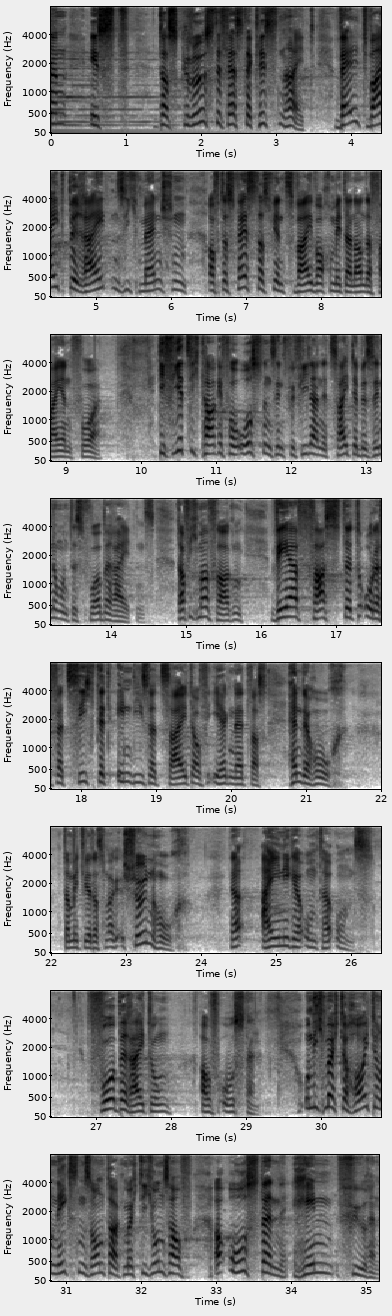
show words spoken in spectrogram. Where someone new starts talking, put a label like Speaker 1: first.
Speaker 1: Ostern ist das größte Fest der Christenheit. Weltweit bereiten sich Menschen auf das Fest, das wir in zwei Wochen miteinander feiern, vor. Die 40 Tage vor Ostern sind für viele eine Zeit der Besinnung und des Vorbereitens. Darf ich mal fragen, wer fastet oder verzichtet in dieser Zeit auf irgendetwas? Hände hoch, damit wir das mal schön hoch. Ja, einige unter uns. Vorbereitung auf Ostern. Und ich möchte heute und nächsten Sonntag möchte ich uns auf Ostern hinführen.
